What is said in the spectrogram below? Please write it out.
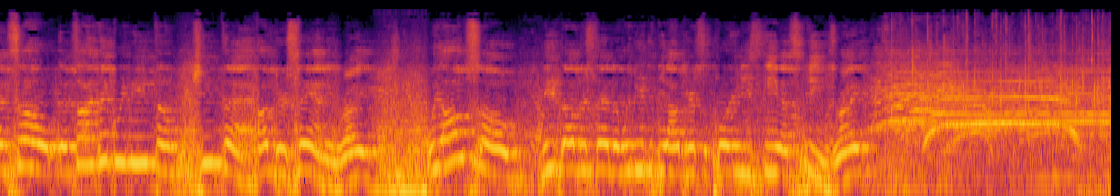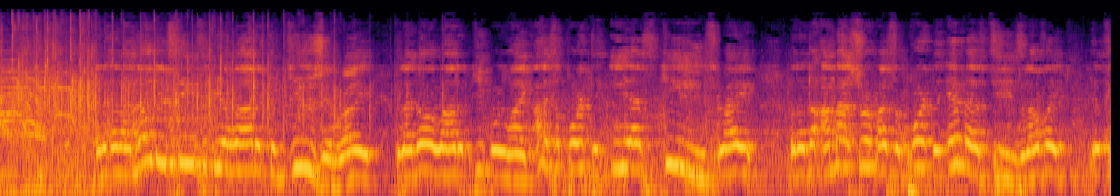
And so, and so I think we need to keep that understanding, right? We also need to understand that we need to be out here supporting these ESPs, right? And, and I know there seems to be a lot of confusion, right? Because I know a lot of people are like, I support the ESPs, right? But I'm not- sure if I support the MFTs. And I was like, it's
